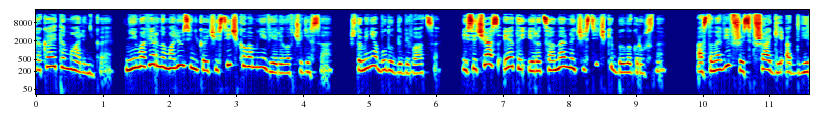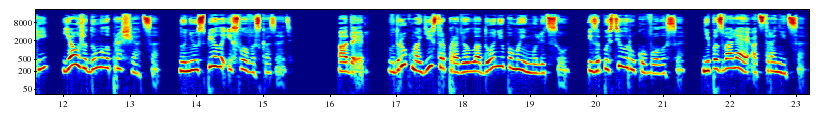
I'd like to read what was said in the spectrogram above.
какая-то маленькая, неимоверно малюсенькая частичка во мне верила в чудеса что меня будут добиваться. И сейчас этой иррациональной частичке было грустно. Остановившись в шаге от двери, я уже думала прощаться, но не успела и слова сказать. «Адель». Вдруг магистр провел ладонью по моему лицу и запустил руку в волосы, не позволяя отстраниться,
